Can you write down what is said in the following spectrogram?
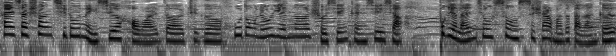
看一下上期都有哪些好玩的这个互动留言呢？首先感谢一下不给蓝就送四十二码的板蓝根，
